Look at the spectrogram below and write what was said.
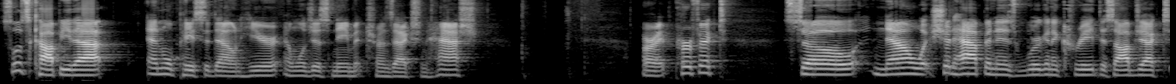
So let's copy that and we'll paste it down here and we'll just name it transaction hash. All right, perfect. So now what should happen is we're going to create this object.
